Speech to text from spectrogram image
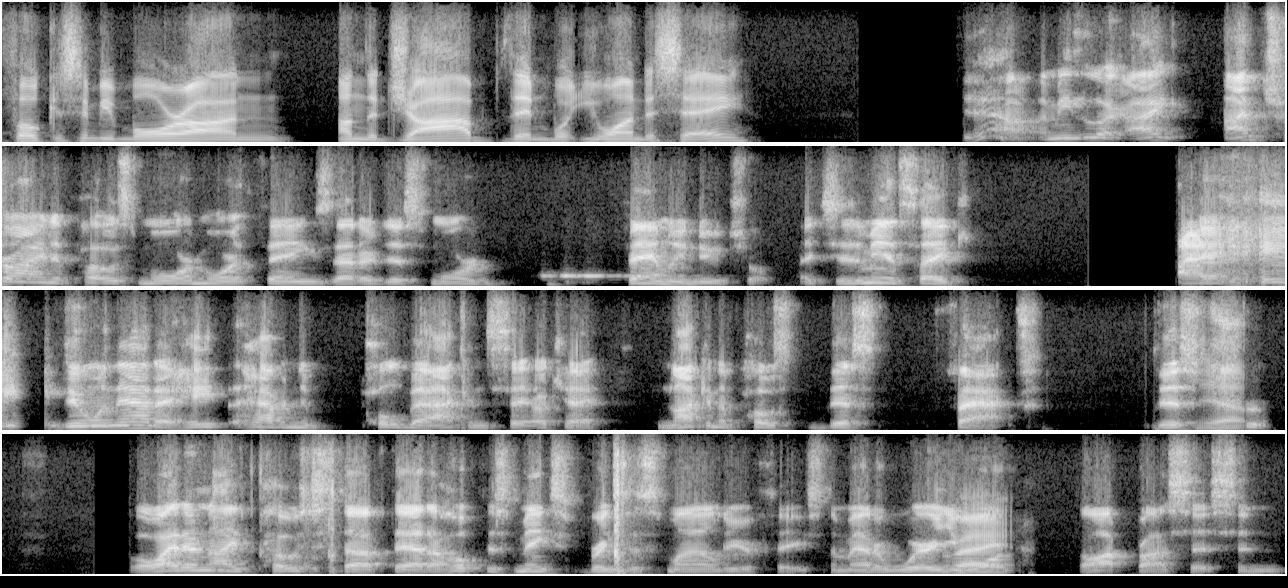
focus maybe more on on the job than what you wanted to say. Yeah, I mean, look, I I'm trying to post more and more things that are just more family neutral. It's, I mean, it's like I hate doing that. I hate having to pull back and say, okay, I'm not going to post this fact, this Yeah. truth. Well, why don't I post stuff that I hope this makes brings a smile to your face, no matter where you Right. are in the thought process. And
